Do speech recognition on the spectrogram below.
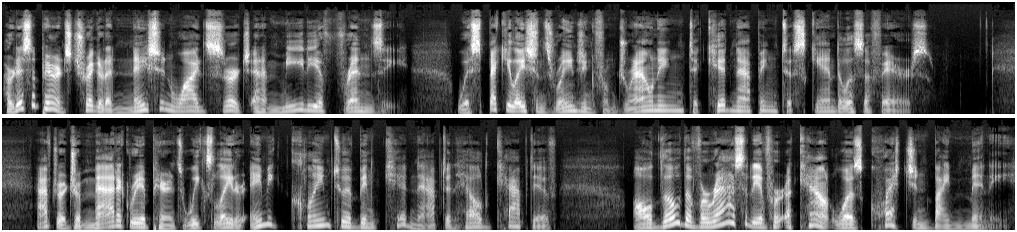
Her disappearance triggered a nationwide search and a media frenzy, with speculations ranging from drowning to kidnapping to scandalous affairs. After a dramatic reappearance weeks later, Aimee claimed to have been kidnapped and held captive, although the veracity of her account was questioned by many.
